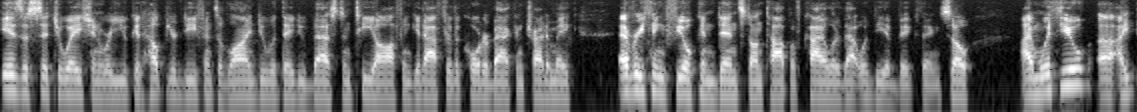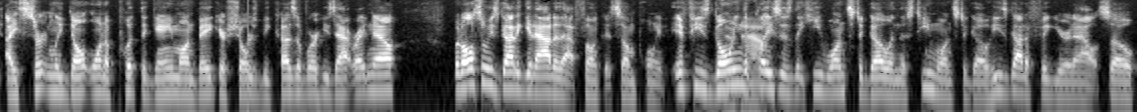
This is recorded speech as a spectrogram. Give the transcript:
is a situation where you could help your defensive line do what they do best and tee off and get after the quarterback and try to make everything feel condensed on top of Kyler. That would be a big thing. So I'm with you. Uh, I, I certainly don't want to put the game on Baker's shoulders because of where he's at right now. But also, he's got to get out of that funk at some point. If he's going no the places that he wants to go and this team wants to go, he's got to figure it out. So,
